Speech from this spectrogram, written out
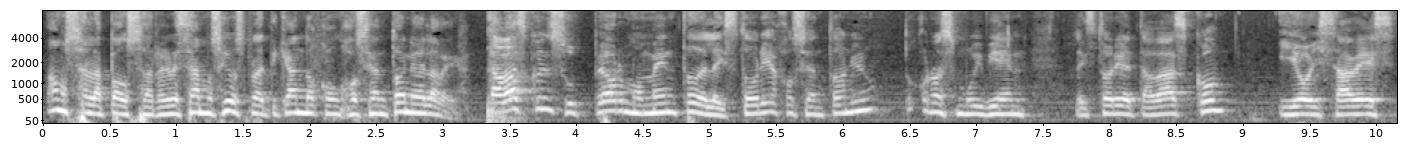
Vamos a la pausa, regresamos, seguimos platicando con José Antonio de la Vega. Tabasco en su peor momento de la historia, José Antonio. Tú conoces muy bien la historia de Tabasco y hoy sabes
